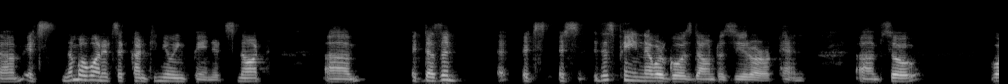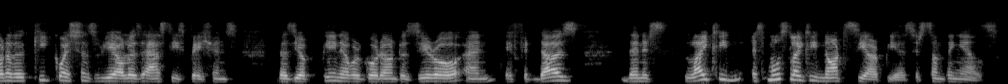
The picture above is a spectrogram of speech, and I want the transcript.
um, it's number one, it's a continuing pain. It's not, um, it doesn't, it's, it's, this pain never goes down to zero or 10. Um, so one of the key questions we always ask these patients, does your pain ever go down to zero? And if it does, then it's likely, it's most likely not CRPS, it's something else.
